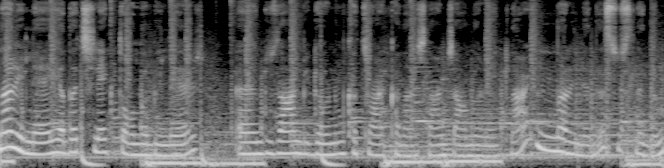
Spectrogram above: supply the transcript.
Nar ile ya da çilek de olabilir. Ee, güzel bir görünüm katıyor arkadaşlar canlı renkler. Nar ile de süsledim.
